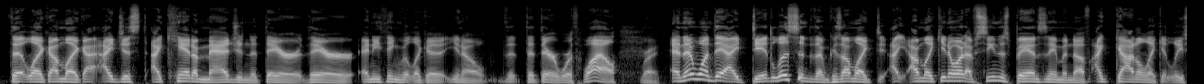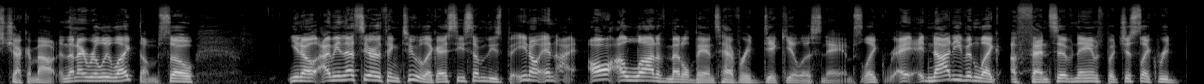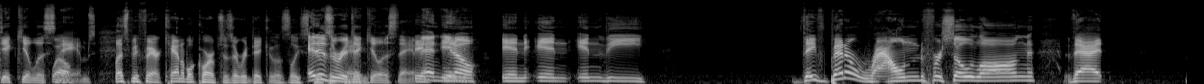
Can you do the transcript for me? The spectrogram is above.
that like I'm like I, I just I can't imagine that they're they're anything but like a you know that, that they're worthwhile. Right. And then one day I did listen to them because I'm like I, I'm like you know what I've seen this band's name enough I gotta like at least check them out and then I really liked them so you know I mean that's the other thing too like I see some of these you know and I all a lot of metal bands have ridiculous names like eh, not even like offensive names but just like ridiculous Well, names. Let's be fair. Cannibal Corpse is a ridiculously. It is a name. ridiculous name, In- and you in- know in in in the they've been around for so long that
